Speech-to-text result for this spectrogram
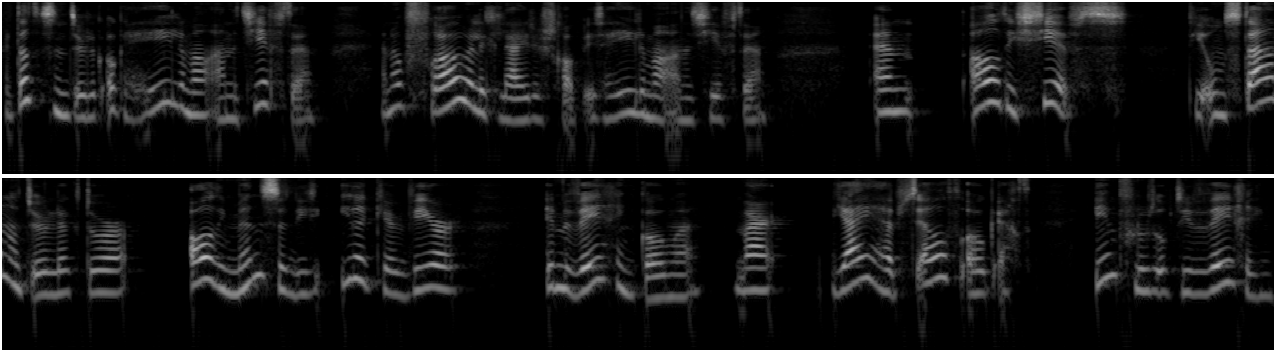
Maar dat is natuurlijk ook helemaal aan het shiften. En ook vrouwelijk leiderschap is helemaal aan het shiften. En al die shifts, die ontstaan natuurlijk door al die mensen die iedere keer weer in beweging komen. Maar jij hebt zelf ook echt invloed op die beweging.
